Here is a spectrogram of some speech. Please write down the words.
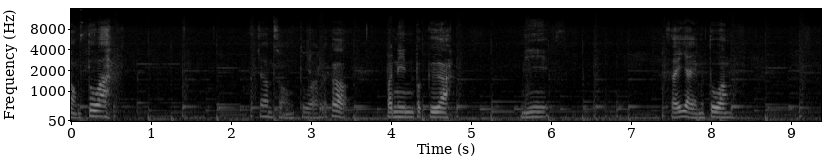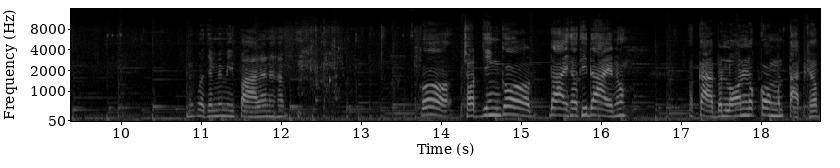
สองตัวปลาช่อนสองตัวแล้วก็ปลานินปลาเกลือมี ไซส์ใหญ่มาตวงนึกว่าจะไม่มีปลาแล้วนะครับ ก็ช็อตยิงก็ได้เท่าที่ได้เนาะอากาศมันร้อนแล้วกล้องมันตัดครับ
